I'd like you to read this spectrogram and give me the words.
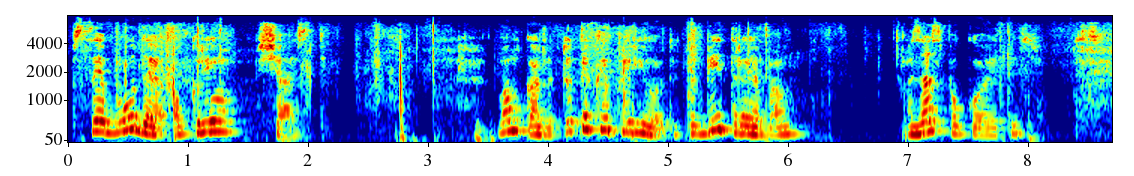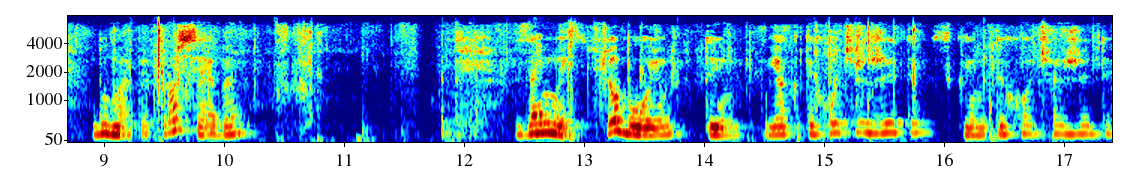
все буде, окрім щастя. Вам кажуть, тут такий період, тобі треба заспокоїтись, думати про себе, займись собою, тим, як ти хочеш жити, з ким ти хочеш жити,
